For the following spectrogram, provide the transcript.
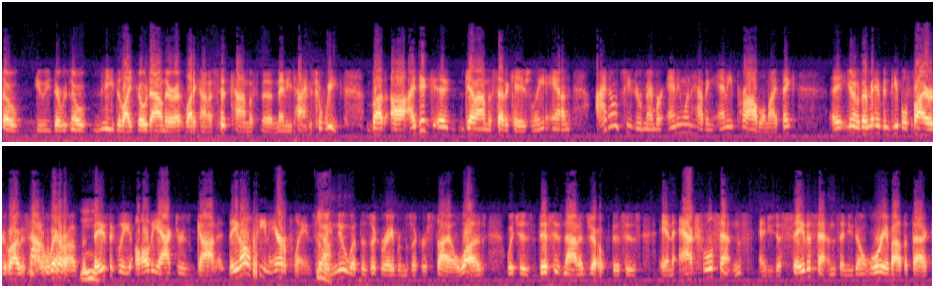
so you, there was no need to like go down there like on a sitcom uh, many times a week. But uh, I did uh, get on the set occasionally, and I don't seem to remember anyone having any problem. I think you know, there may have been people fired who I was not aware of, but mm-hmm. basically all the actors got it. They'd all seen Airplane, so yeah. they knew what the Zucker Abrahams Zucker style was, which is this is not a joke. This is an actual sentence, and you just say the sentence, and you don't worry about the fact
